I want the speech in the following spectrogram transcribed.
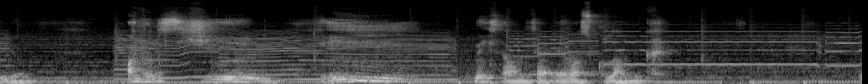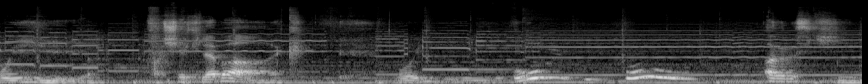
biliyorum. Ananı sikeyim. Hii. Neyse tamam bir tane elmas kullandık. Oy. Şekle bak. Oy. Oy. Oy. Ananı sikeyim.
